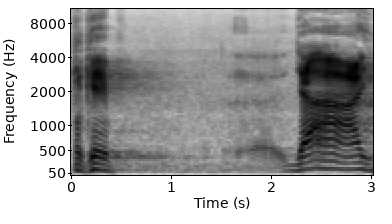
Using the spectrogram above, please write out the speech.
porque ya hay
